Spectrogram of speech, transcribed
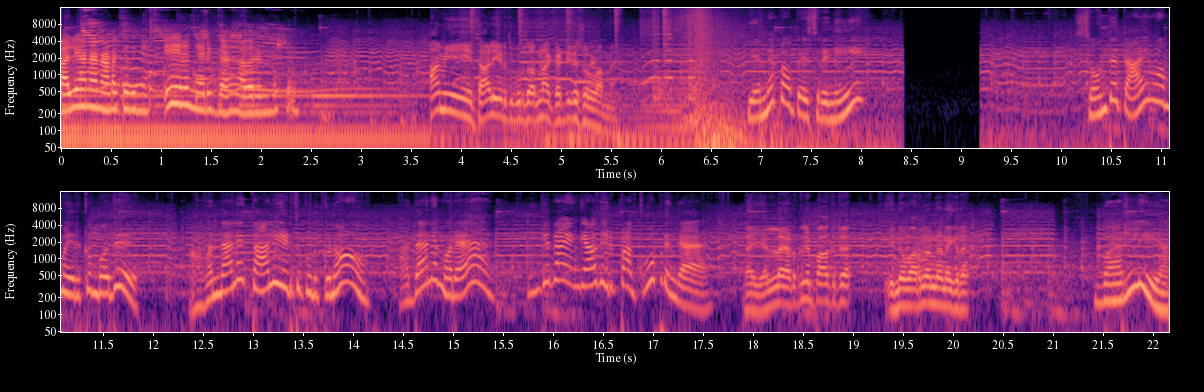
கல்யாணம் நடக்குதுங்க. ஏ இருங்க இருங்க அவர் என்ன சொல் சாமி தாலி எடுத்து கொடுத்தாருன்னா கட்டிட்டு சொல்லலாமே என்னப்பா பேசுற நீ? சொந்த தாய் மாமா இருக்கும்போது அவன் தானே தாலி எடுத்து கொடுக்கணும்? அதானே முறை. இங்கதான் எங்கேயாவது இருப்பான் கூப்பிடுங்க. நான் எல்லா இடத்துலயும் பார்த்துட்டேன். இன்னும் வரலன்னு நினைக்கிறேன். வரலையா?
